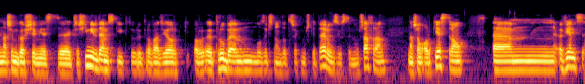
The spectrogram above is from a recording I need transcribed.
Naszym gościem jest e, Krzesimir Dębski, który prowadzi or, or, e, próbę muzyczną do Trzech Muszkieterów z Justyną Szafran, naszą orkiestrą. Em, więc e,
